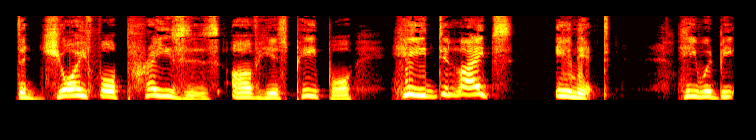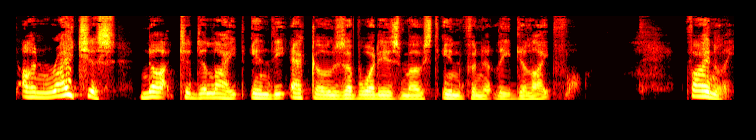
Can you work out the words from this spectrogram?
the joyful praises of his people, he delights in it. He would be unrighteous not to delight in the echoes of what is most infinitely delightful. Finally,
